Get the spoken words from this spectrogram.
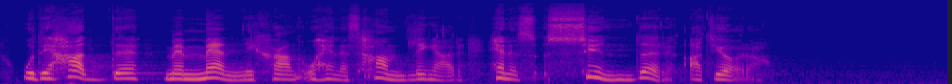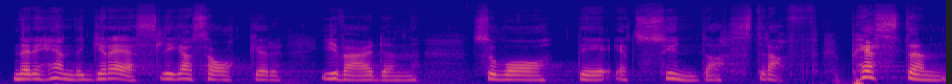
Och det hade med människan och hennes handlingar, hennes synder att göra. När det hände gräsliga saker i världen så var det ett syndastraff. Pesten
